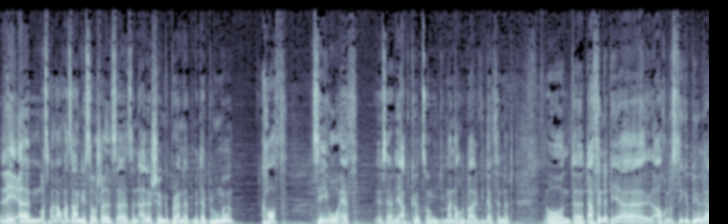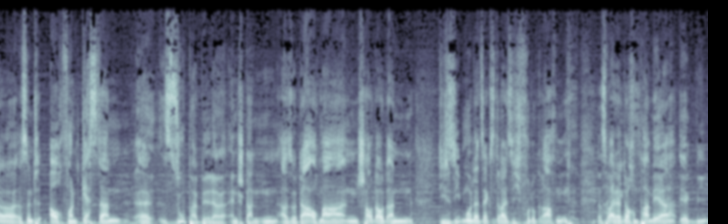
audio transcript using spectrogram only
Nee, ähm, muss man auch mal sagen, die Socials äh, sind alle schön gebrandet mit der Blume. KOF, C-O-F ist ja die Abkürzung, die man auch überall wiederfindet. Und äh, da findet ihr äh, auch lustige Bilder. Es sind auch von gestern äh, super Bilder entstanden. Also da auch mal ein Shoutout an die 736 Fotografen. Das waren ja doch ein paar mehr irgendwie.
